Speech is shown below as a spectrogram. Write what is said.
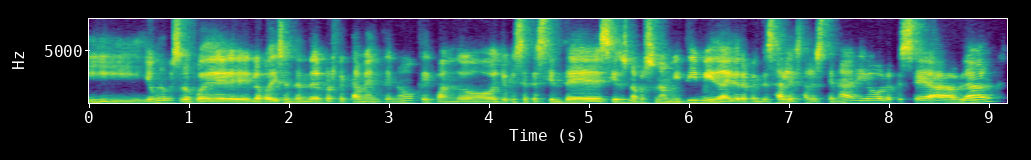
Y yo creo que eso lo, puede, lo podéis entender perfectamente, ¿no? Que cuando, yo que sé, te sientes, si eres una persona muy tímida y de repente sales al escenario o lo que sea a hablar,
